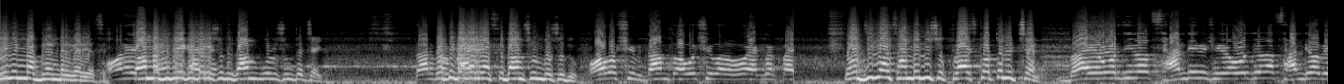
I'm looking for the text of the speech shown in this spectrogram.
বিভিন্ন ব্র্যান্ডের গাড়ি আছে। তো আমরা যদি এখান থেকে শুধু দামগুলো শুনতে চাই। তারপর প্রতিটা গাড়ির আজকে দাম শুনব শুধু। অবশ্যই দাম তো অবশ্যই বলব একবার পাই অরিজিনাল সানডে মিশো প্রাইস কত নিচ্ছেন? ভাই অরিজিনাল সানডে মিশে এটা অরিজিনাল সানডে হবে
